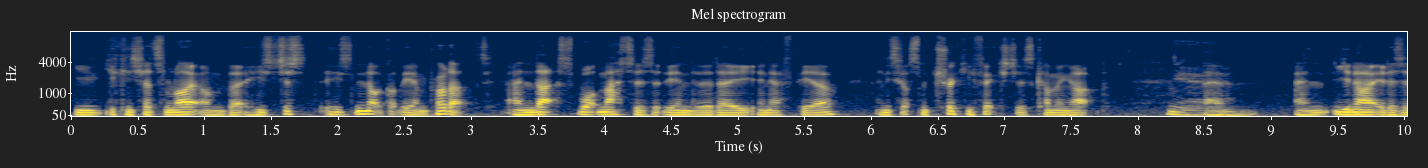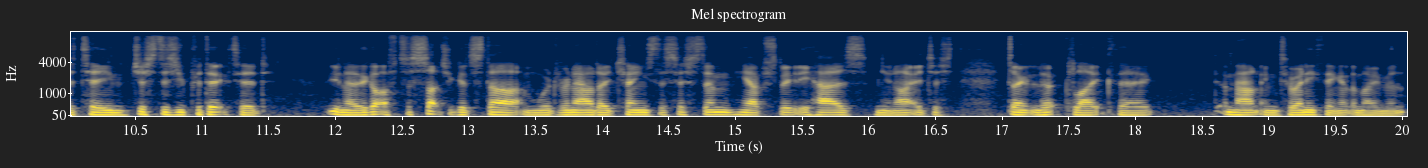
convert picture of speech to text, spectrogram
you, you can shed some light on. But he's just he's not got the end product, and that's what matters at the end of the day in FPL. And he's got some tricky fixtures coming up. Yeah. Um, and United as a team, just as you predicted, you know, they got off to such a good start. And would Ronaldo change the system? He absolutely has. United just don't look like they're amounting to anything at the moment.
